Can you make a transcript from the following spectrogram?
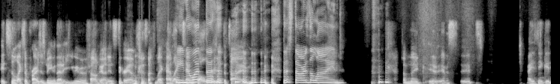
it still like surprises me that you even found me on Instagram because I'm like I had like hey, 10 followers the, at the time. the stars aligned. I'm like it, it was it's I think it,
